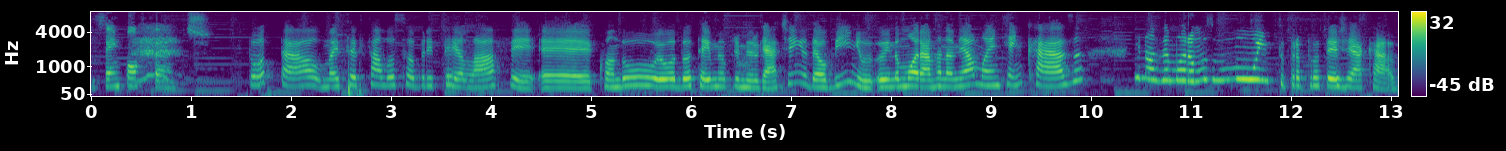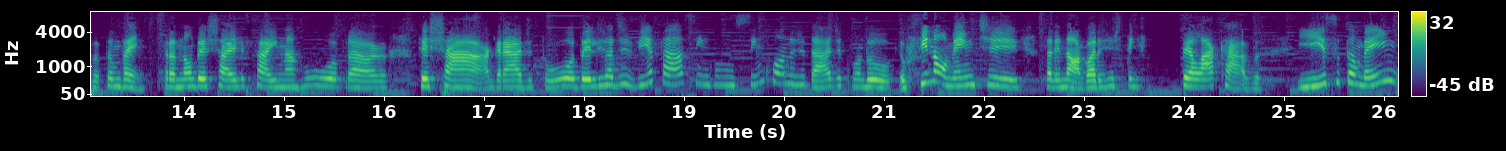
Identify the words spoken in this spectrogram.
Isso é importante. Total, mas você falou sobre Fê, é, quando eu adotei meu primeiro gatinho, Delbinho, eu ainda morava na minha mãe, que é em casa, e nós demoramos muito para proteger a casa também, para não deixar ele sair na rua, para fechar a grade toda. Ele já devia estar tá, assim com uns 5 anos de idade quando eu finalmente falei: "Não, agora a gente tem que pelar a casa". E isso também,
